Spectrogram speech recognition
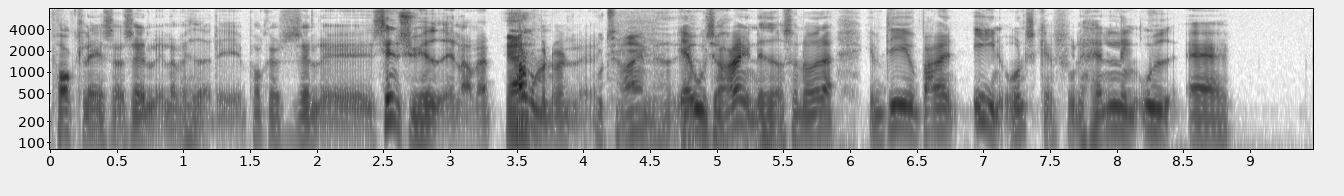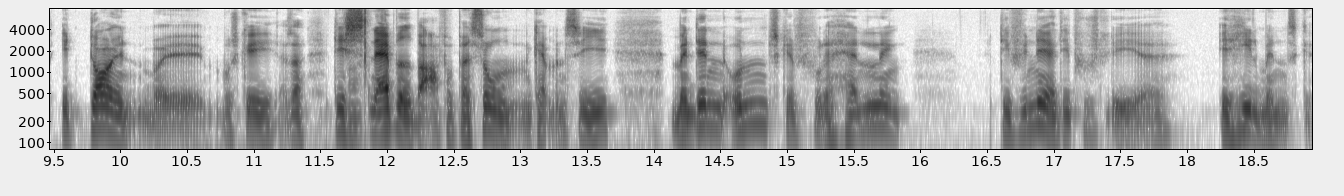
påklage sig selv, eller hvad hedder det, påklage sig selv øh, sindssyghed, eller hvad ja. påklage man vel? Uterrenlighed. Ja, ja uterrenlighed og sådan noget der. Jamen, det er jo bare en, en ondskabsfuld handling ud af et døgn øh, måske. Altså, det er snappet bare for personen, kan man sige. Men den ondskabsfulde handling definerer de pludselig øh, et helt menneske.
